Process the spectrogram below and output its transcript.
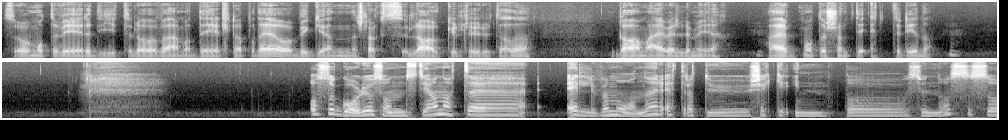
Så å motivere de til å være med og delta på det, og bygge en slags lagkultur ut av det, da, ga meg veldig mye. Har jeg på en måte skjønt i ettertid, da. Og så går det jo sånn, Stian, at elleve måneder etter at du sjekker inn på Sunnaas, så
